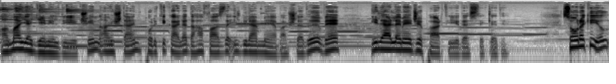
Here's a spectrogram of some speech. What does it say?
Almanya yenildiği için Einstein politikayla daha fazla ilgilenmeye başladı ve ilerlemeci partiyi destekledi. Sonraki yıl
